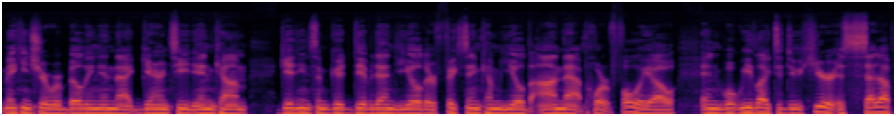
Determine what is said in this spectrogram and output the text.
making sure we're building in that guaranteed income getting some good dividend yield or fixed income yield on that portfolio. And what we like to do here is set up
